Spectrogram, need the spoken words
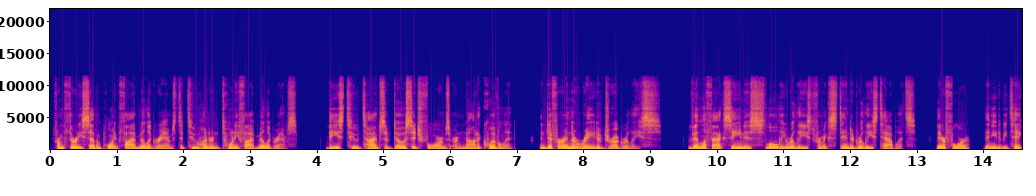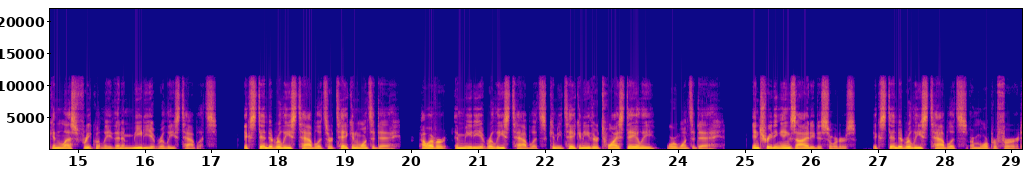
from 37.5 milligrams to 225 milligrams. These two types of dosage forms are not equivalent and differ in the rate of drug release. Venlafaxine is slowly released from extended release tablets. Therefore, they need to be taken less frequently than immediate release tablets. Extended release tablets are taken once a day. However, immediate release tablets can be taken either twice daily or once a day. In treating anxiety disorders, extended release tablets are more preferred.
